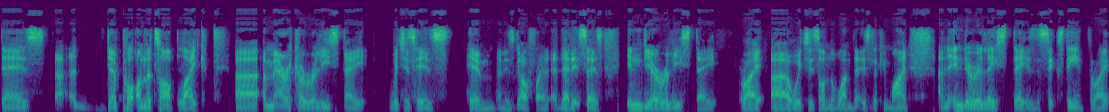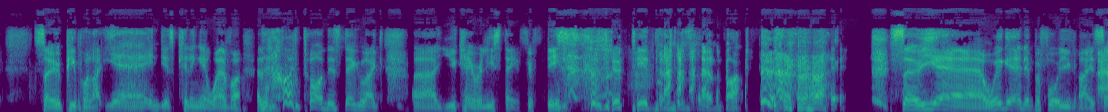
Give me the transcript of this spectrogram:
there's uh, they're put on the top like uh, America release date, which is his him and his girlfriend, and then it says India release date. Right, uh, which is on the one that is looking behind, and the India release date is the 16th, right? So people are like, "Yeah, India's killing it, whatever." And then I put on this thing like, uh, "UK release date 15th, 15th of December," right? So yeah, we're getting it before you guys. So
